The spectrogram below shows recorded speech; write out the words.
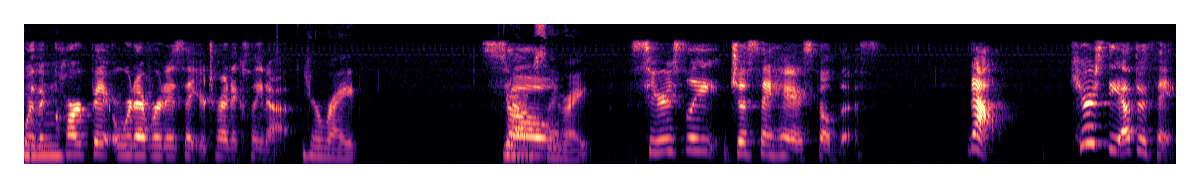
or the Mhm. carpet or whatever it is that you're trying to clean up. you're right. So, You're absolutely right. seriously, just say, hey, I spilled this. Now, here's the other thing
